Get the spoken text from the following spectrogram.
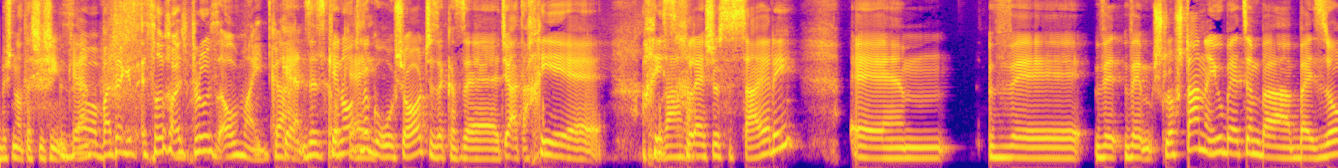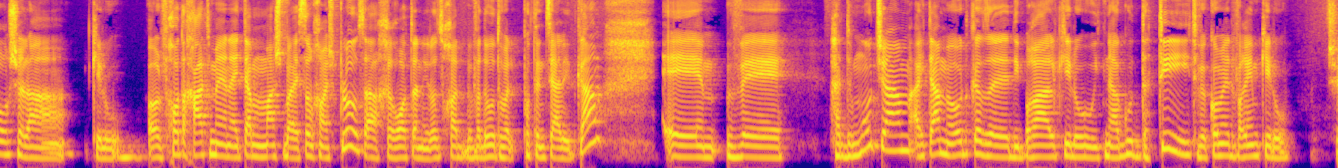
בשנות ה-60, כן? זהו, באתי להגיד 25 פלוס, oh my god. כן, זה זקנות אוקיי. וגרושות, שזה כזה, את יודעת, הכי, אה, הכי. שכלה של society. ושלושתן היו בעצם ב, באזור של ה... כאילו, או לפחות אחת מהן הייתה ממש ב-25 פלוס, האחרות אני לא זוכרת בוודאות, אבל פוטנציאלית גם. אמ, והדמות שם הייתה מאוד כזה, דיברה על כאילו התנהגות דתית וכל מיני דברים כאילו, ש...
